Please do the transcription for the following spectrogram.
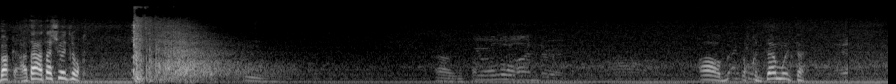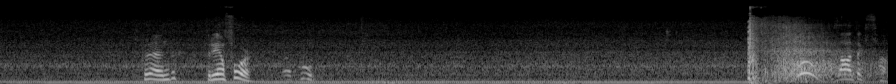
بقى عطا عطا شوية الوقت. آه قدام وانت. شكون عندك؟ 3 and 4 زعتك الصحاب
